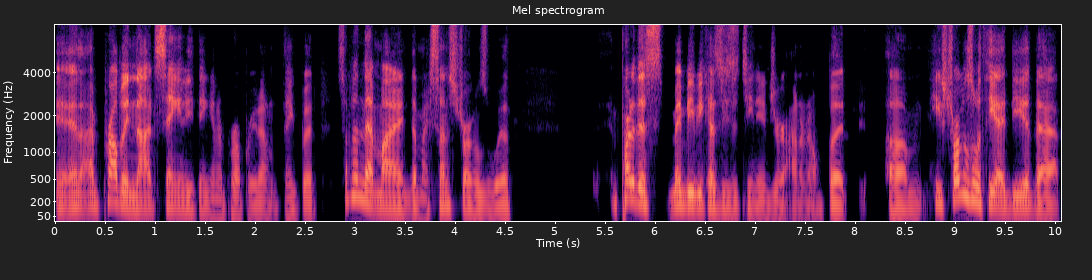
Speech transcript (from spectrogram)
and I'm probably not saying anything inappropriate, I don't think, but something that my that my son struggles with. Part of this maybe because he's a teenager, I don't know, but um, he struggles with the idea that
